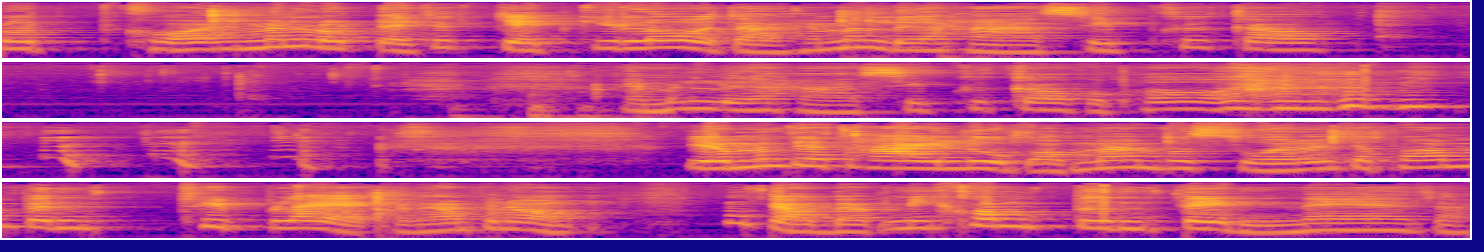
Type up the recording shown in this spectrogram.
ลดขอให้มันลดได้สักเจ็ดกิโลจ้ะให้มันเหลือหาสิบคือเก่าให้มันเหลือหาสิบคือเก่ากับพ่อเดี๋ยวมันจะถ่ายรูปออกมาพอสวยแล้วจะเพราะมันเป็นทริปแรกนะพี่น้องกับแบบมีความตื่นเต้นแน่จ้ะ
